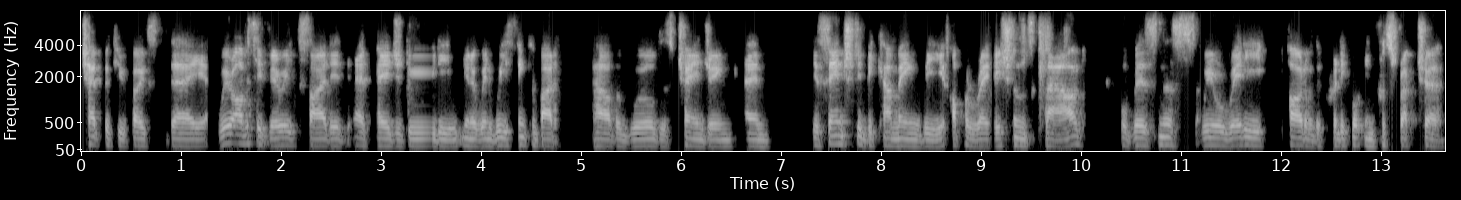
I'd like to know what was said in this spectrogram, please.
chat with you folks today. We're obviously very excited at PagerDuty. You know, when we think about how the world is changing and essentially becoming the operations cloud for business, we're already part of the critical infrastructure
